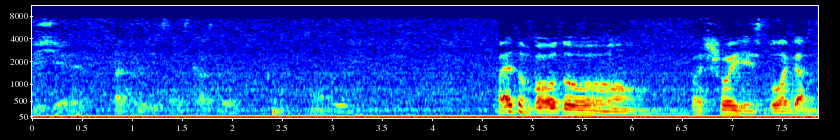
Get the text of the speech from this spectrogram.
пещере. Так традиция рассказывает. По этому поводу большой есть благан.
